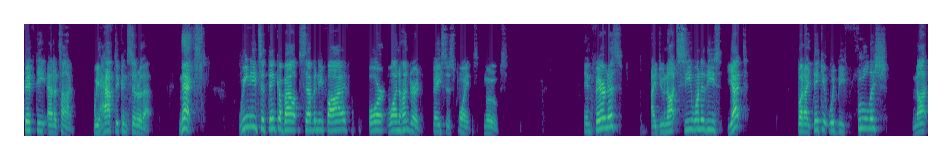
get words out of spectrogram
50 at a time. We have to consider that. Next, we need to think about 75 or 100 basis points moves. In fairness, I do not see one of these yet, but I think it would be foolish not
